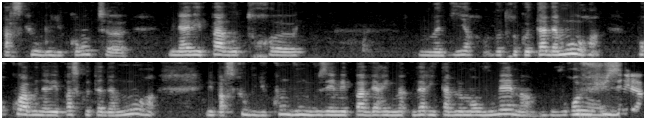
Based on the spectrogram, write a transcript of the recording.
parce qu'au bout du compte, euh, vous n'avez pas votre, euh, on va dire, votre quota d'amour. Pourquoi vous n'avez pas ce quota d'amour Mais parce qu'au bout du compte, vous ne vous aimez pas véritablement vous-même. Vous vous refusez à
